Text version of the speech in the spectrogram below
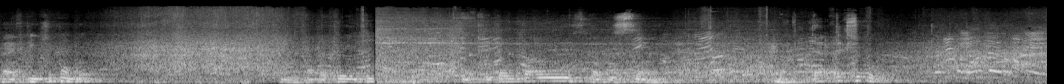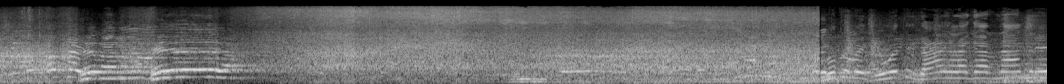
15 seconden. En we gaan de 22. Met die toonpaus, dat is uh, 30 seconden. Moeten we groter eigenlijk aan de andere?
